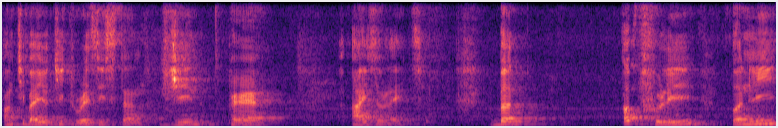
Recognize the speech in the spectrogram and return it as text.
antibiotic resistant gene per isolate. But hopefully, only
